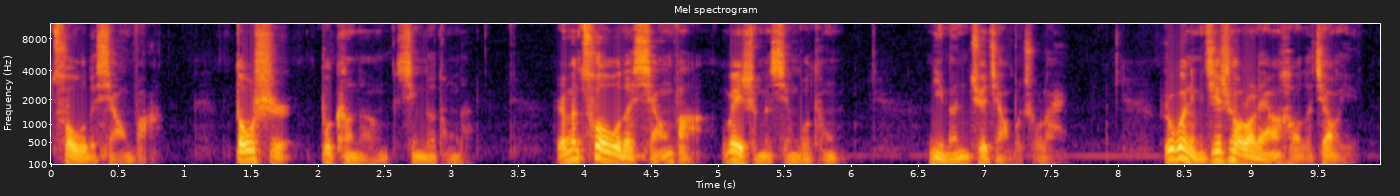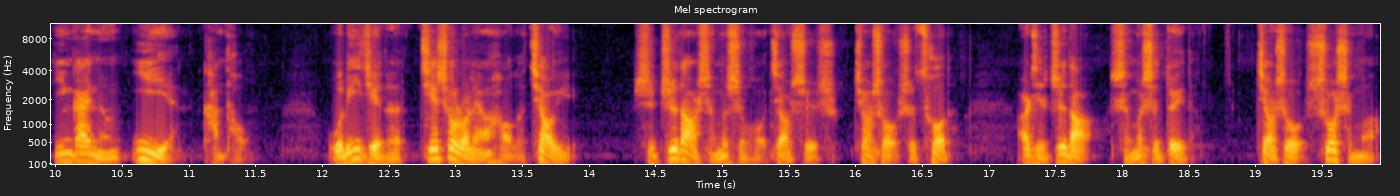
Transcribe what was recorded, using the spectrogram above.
错误的想法，都是不可能行得通的。人们错误的想法为什么行不通？你们却讲不出来。如果你们接受了良好的教育，应该能一眼看透。我理解的接受了良好的教育，是知道什么时候教师是教授是错的。而且知道什么是对的，教授说什么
